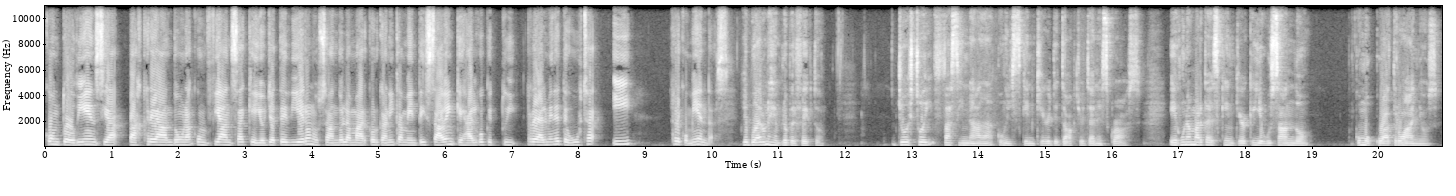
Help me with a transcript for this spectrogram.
con tu audiencia vas creando una confianza que ellos ya te vieron usando la marca orgánicamente y saben que es algo que tú realmente te gusta y recomiendas. Le puedo dar un ejemplo perfecto. Yo estoy fascinada con el skincare de Dr. Dennis Cross. Es una marca de skincare que llevo usando como cuatro años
